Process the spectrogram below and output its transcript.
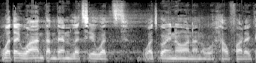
what I want. And then let's see what's what's going on and how far I. Can.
